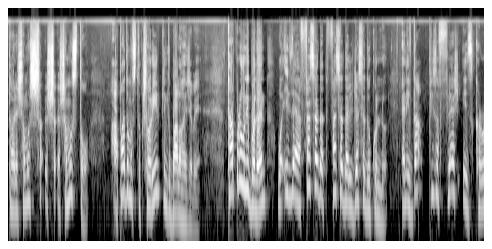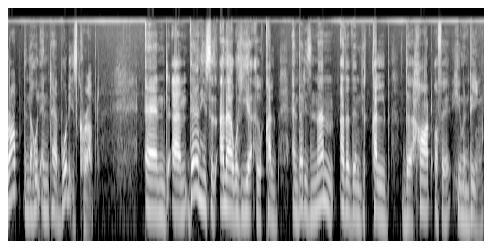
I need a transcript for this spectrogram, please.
তাহলে সমস্যা- স- সমস্ত আপাদমস্তক শরীর কিন্তু ভালো হয়ে যাবে তারপরে উনি বলেন ওয়া ইদা ফাসাদাত and if that piece of flesh is corrupt then the whole entire body is corrupt. And um, then he says ala wa hiya al qalb and that is none other than the qalb the heart of a human being.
